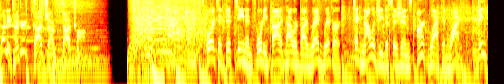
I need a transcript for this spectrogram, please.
1 800 GotJunk.com. Sports at 15 and 45, powered by Red River. Technology decisions aren't black and white. Think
